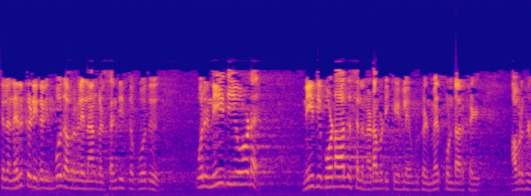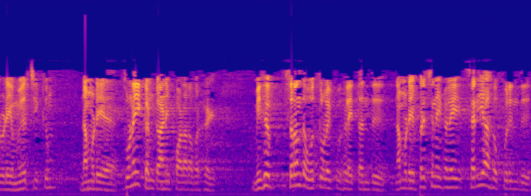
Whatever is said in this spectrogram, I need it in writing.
சில நெருக்கடிகளின் போது அவர்களை நாங்கள் சந்தித்த போது ஒரு நீதியோட நீதி கோடாத சில நடவடிக்கைகளை அவர்கள் மேற்கொண்டார்கள். அவர்களுடைய முயற்சிக்கும் நம்முடைய துணை கண்காணிப்பாளர் அவர்கள் மிக சிறந்த ஒத்துழைப்புகளை தந்து நம்முடைய பிரச்சனைகளை சரியாக புரிந்து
